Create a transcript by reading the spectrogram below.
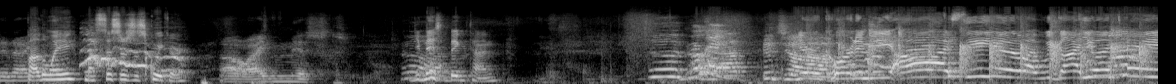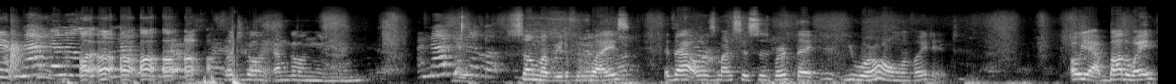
did I? By the way, my sister's a squeaker. Oh, I missed. You missed big time. Okay, Good job. You're recording me. Oh, I see you. We got you on tape. I'm not gonna Uh, uh, uh, uh, uh, uh, uh. Let's go. I'm going in the room. I'm not gonna look. So, my beautiful place. that was my sister's birthday. You were all invited. Oh yeah. By the way,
